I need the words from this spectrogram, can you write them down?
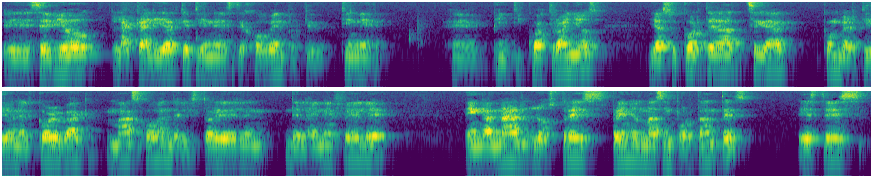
eh, se vio la calidad que tiene este joven porque tiene 24 eh, años y a su corta edad se ha convertido en el quarterback más joven de la historia de la NFL en ganar los tres premios más importantes. Este es,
